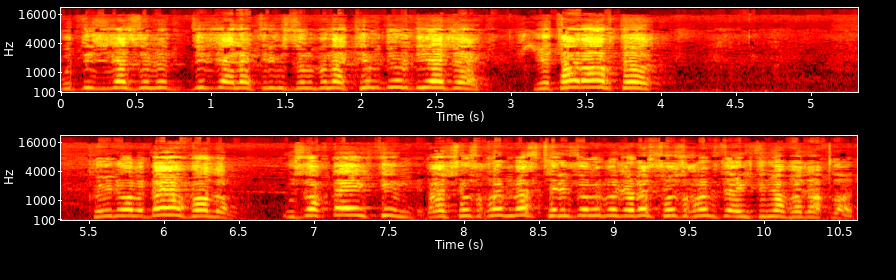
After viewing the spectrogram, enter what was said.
Bu Dicle, zulüm, Dicle elektrik zulmüne kim dur diyecek? Yeter artık. Köylü ne yapalım? Uzakta eğitim. Ben çocuklarım nasıl televizyon olunca nasıl çocuklarım eğitim yapacaklar?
